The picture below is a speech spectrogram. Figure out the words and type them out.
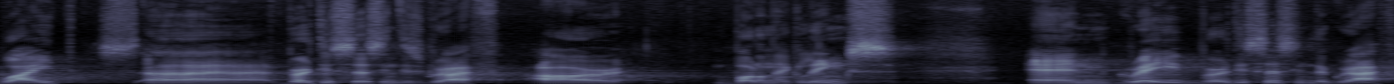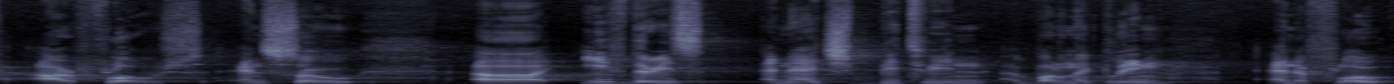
white vertices in this graph are bottleneck links, and gray vertices in the graph are flows. And so uh, if there is an edge between a bottleneck link and a flow.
